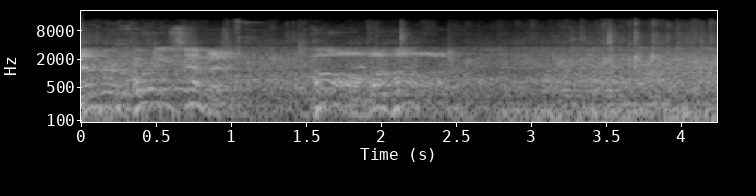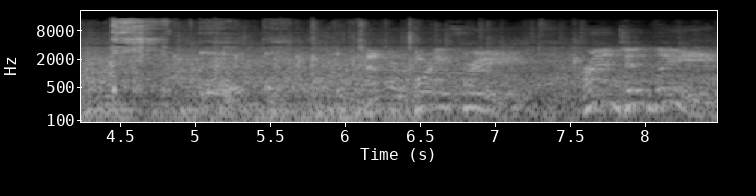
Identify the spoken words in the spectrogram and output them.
Number 47, Paul Maholm. Number 43, Brandon League.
